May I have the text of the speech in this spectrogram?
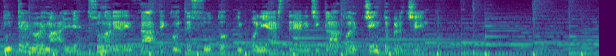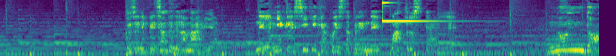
Tutte le nuove maglie sono realizzate con tessuto in poliestere riciclato al 100%. Cosa ne pensate della maglia? Nella mia classifica questa prende 4 stelle non do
